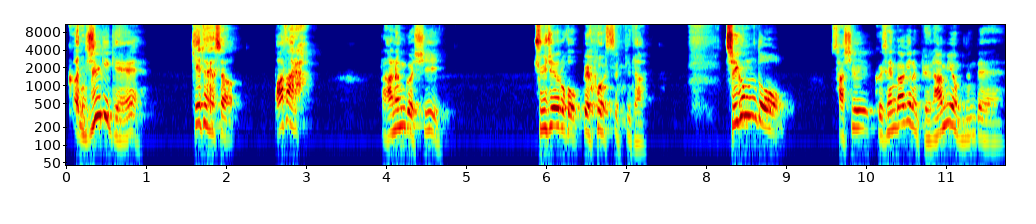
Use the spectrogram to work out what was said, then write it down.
끈질기게 기도해서 받아라 라는 것이 주제로 배웠습니다. 지금도 사실 그 생각에는 변함이 없는데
